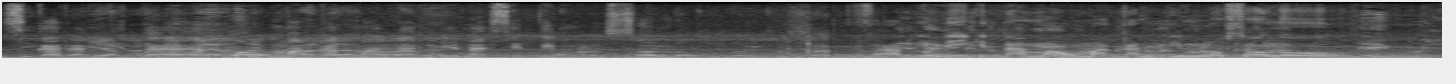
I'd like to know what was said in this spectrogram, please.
Sekarang kita mau makan malam di nasi timlo Solo. Saat ini kita mau makan timlo Solo. Timbal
